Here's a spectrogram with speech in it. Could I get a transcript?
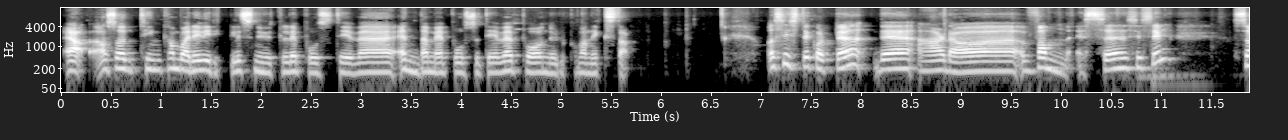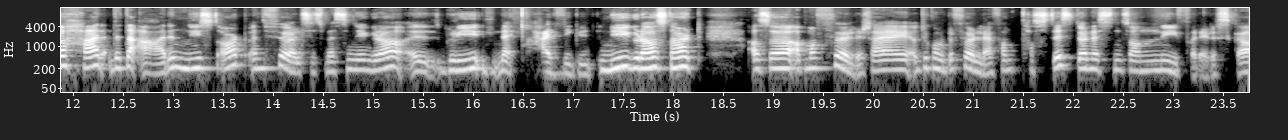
Ja, altså ting kan bare virkelig snu til det positive, enda mer positive på null komma niks, da. Og siste kortet, det er da vannesset, Sissel. Så her, dette er en ny start og en følelsesmessig ny glad eh, gly, Nei, herregud. Ny glad start. Altså at man føler seg At du kommer til å føle deg fantastisk. Du har nesten sånn nyforelska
